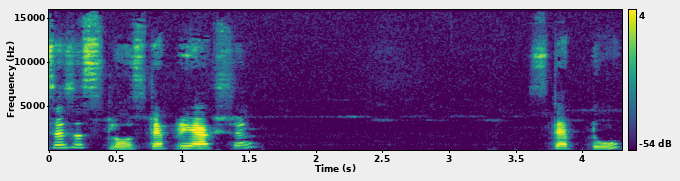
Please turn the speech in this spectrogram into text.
This is a slow step reaction. Step 2.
